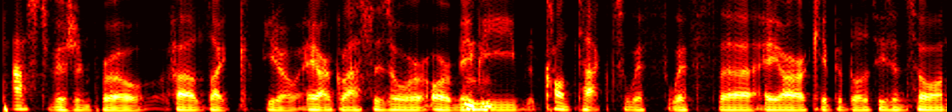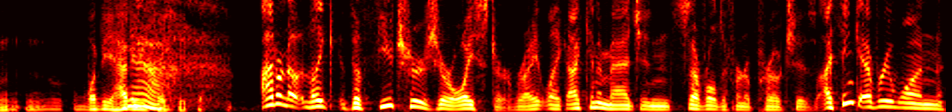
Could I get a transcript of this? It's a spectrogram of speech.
past Vision Pro, uh, like you know AR glasses or or maybe mm-hmm. contacts with with uh, AR capabilities and so on. What do you how yeah. do you foresee this? I don't know. Like the future is your oyster, right? Like I can imagine several different approaches. I think everyone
